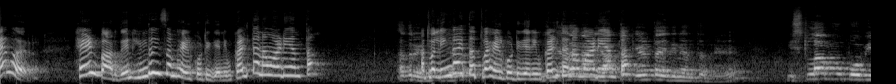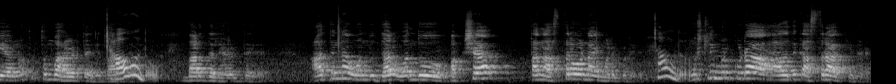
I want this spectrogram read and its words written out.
ನೆವರ್ ಹೇಳ್ಬಾರ್ದು. ಏನ್ ಹಿಂದೂಯಿಸಂ ಹೇಳ್ಕೊಟ್ಟಿದ್ಯಾ ನೀವು? ಕಳ್ತನ ಮಾಡಿ ಅಂತ? ಅಥವಾ ಲಿಂಗಾಯತತ್ವ ಹೇಳ್ಕೊಟ್ಟಿದ್ಯಾ ನೀವು? ಕಳ್ತನ ಮಾಡಿ ಅಂತ? ಹೇಳ್ತಾ ಇದ್ದೀನಿ ಅಂತಂದ್ರೆ ಇಸ್ಲಾಮೋಫೋಬಿಯಾ ಅನ್ನೋದು ತುಂಬಾ ಹರಡ್ತಾ ಇದೆ ಹೌದು. ಭಾರತದಲ್ಲಿ ಹರಡ್ತಾ ಇದೆ. ಅದನ್ನ ಒಂದು ದ ಒಂದು ಪಕ್ಷ ತನ್ನ ಅಸ್ತ್ರವನ್ನಾಗಿ ಮಾಡಿಕೊಂಡಿದೆ. ಹೌದು. ಮುಸ್ಲಿಮರು ಕೂಡ ಅದಕ್ಕೆ ಅಸ್ತ್ರ ಹಾಕ್ತಿದ್ದಾರೆ.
